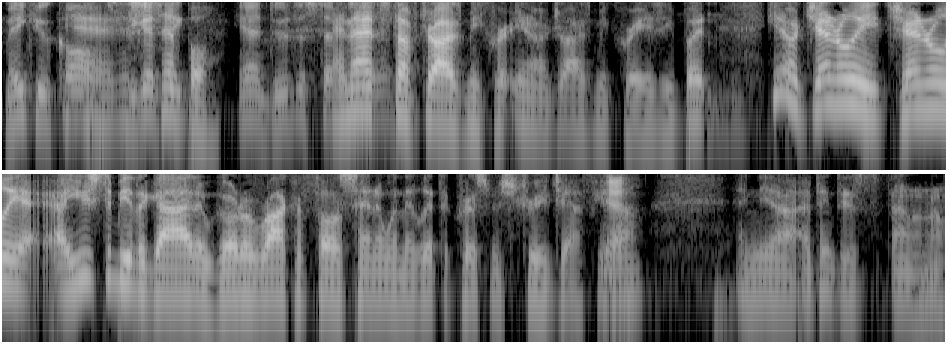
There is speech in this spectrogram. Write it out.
Make your calls. Yeah, You just gotta simple. yeah, do the stuff. And that stuff drives me, cra- you know, drives me crazy. But Mm-hmm. you know, generally, generally, I I used to be the guy that would go to Rockefeller Center when they lit the Christmas tree, Jeff. You Yeah. know, and know, I think there's I don't know,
